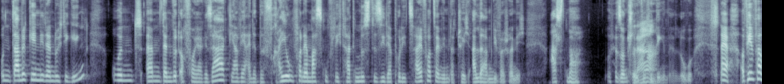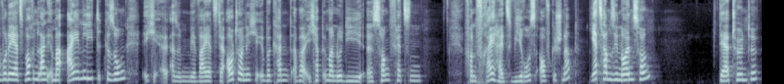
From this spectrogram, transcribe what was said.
Und damit gehen die dann durch die Gegend. Und ähm, dann wird auch vorher gesagt, ja, wer eine Befreiung von der Maskenpflicht hat, müsste sie der Polizei vorzeigen. Natürlich alle haben die wahrscheinlich Asthma oder sonst Klar. irgendwelche Dinge im Logo. Naja, auf jeden Fall wurde jetzt wochenlang immer ein Lied gesungen. Ich, äh, also mir war jetzt der Autor nicht bekannt, aber ich habe immer nur die äh, Songfetzen von Freiheitsvirus aufgeschnappt. Jetzt haben sie einen neuen Song. Der tönte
